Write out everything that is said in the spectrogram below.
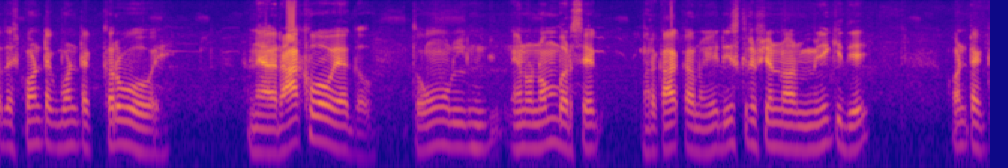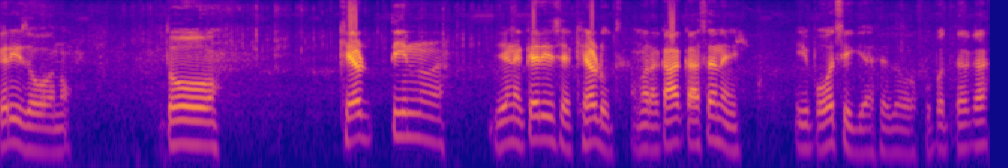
કદાચ કોન્ટેક બોન્ટેક કરવો હોય અને રાખવો હોય અગાઉ, તો હું એનો નંબર છે, મારા કાકાનો, એ ડિસ્ક્રિપ્શનમાં મૂકી દે કોન્ટેક કરી જોવાનો. તો ખેડતીન, જેણે કરી છે ખેડૂત, અમારા કાકા છે ને એ પહોંચી ગયા છે તો ભૂપત કાકા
